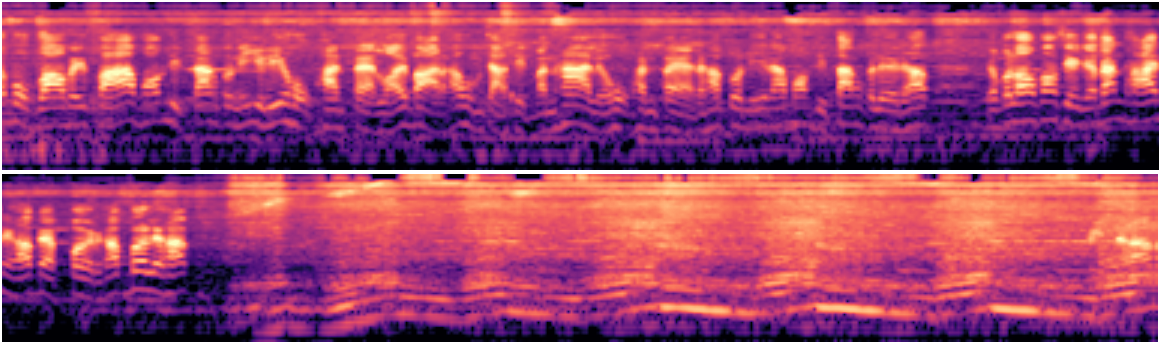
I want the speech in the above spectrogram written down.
ระบบวาล์วไฟฟ้าพร้อมติดตั้งตัวนี้อยู่ที่ 6,800 บาทนะครับผมจาก7,500เหลือ 6,800นะครับตัวนี้นะพร้อมติดตั้งไปเลยนะครับเดี๋ยวมาลองฟังเสียงจากด้านท้ายหน่อยครับแบบเปิดครับเบิ้ลเลยครับปิดนะครับ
